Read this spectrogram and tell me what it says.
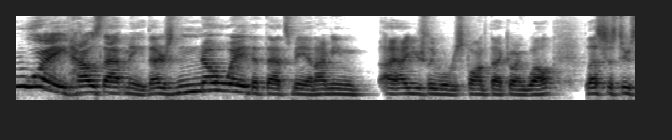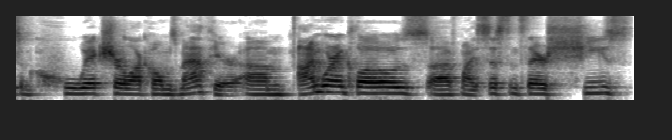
wait, how's that me? There's no way that that's me. And I mean, I, I, usually will respond to that going, well, let's just do some quick Sherlock Holmes math here. Um, I'm wearing clothes. Uh, if my assistant's there, she's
